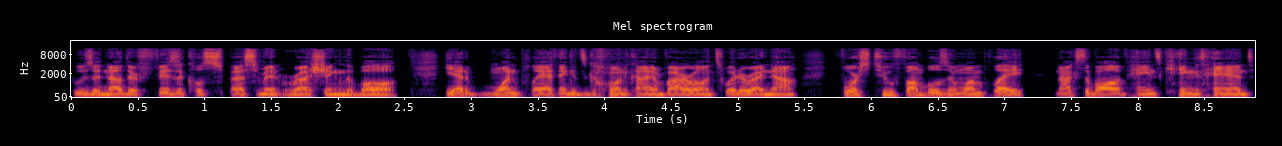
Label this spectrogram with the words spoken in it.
who's another physical specimen rushing the ball. He had one play, I think it's going kind of viral on Twitter right now, forced two fumbles in one play, knocks the ball off Haynes King's hands,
